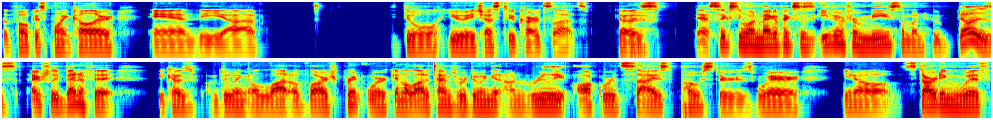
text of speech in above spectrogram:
the focus point color and the uh, dual UHS2 card slots because yeah. yeah, 61 megapixels even for me someone who does actually benefit because I'm doing a lot of large print work and a lot of times we're doing it on really awkward sized posters where you know starting with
